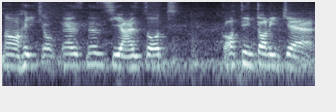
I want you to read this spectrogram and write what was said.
Na, így csak ez, ez hiányzott. Kattintani kell.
